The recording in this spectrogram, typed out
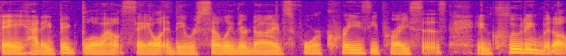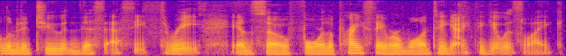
they had a big blowout sale and they were selling their knives for crazy prices, including but not limited to this ESEE 3. And so for the price they were wanting, I think it was like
